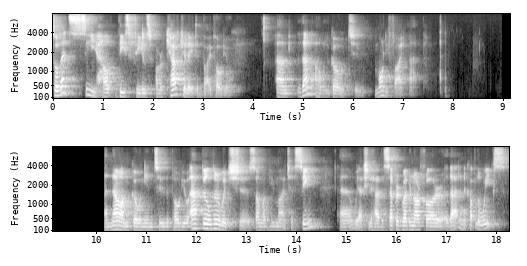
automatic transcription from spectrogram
So let's see how these fields are calculated by Podio. And then I will go to Modify App. And now I'm going into the Podio App Builder, which uh, some of you might have seen. Uh, we actually have a separate webinar for that in a couple of weeks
